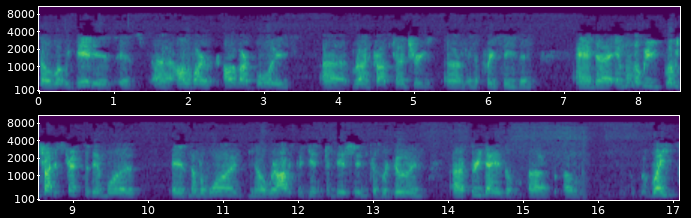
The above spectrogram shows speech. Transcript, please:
so what we did is, is uh, all of our all of our boys uh, run cross country um, in the preseason. And uh, and what we what we tried to stress to them was is number one, you know, we're obviously getting conditioned because we're doing uh, three days of, of, of weights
